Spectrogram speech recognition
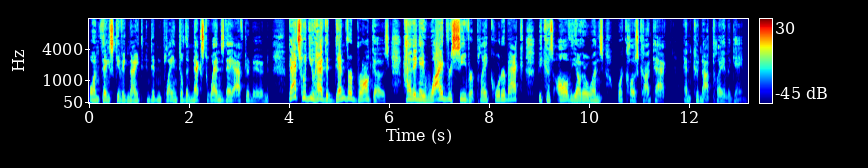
on Thanksgiving night and didn't play until the next Wednesday afternoon. That's when you had the Denver Broncos having a wide receiver play quarterback because all the other ones were close contact and could not play in the game.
